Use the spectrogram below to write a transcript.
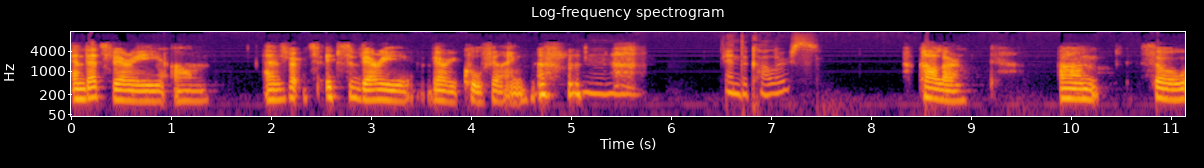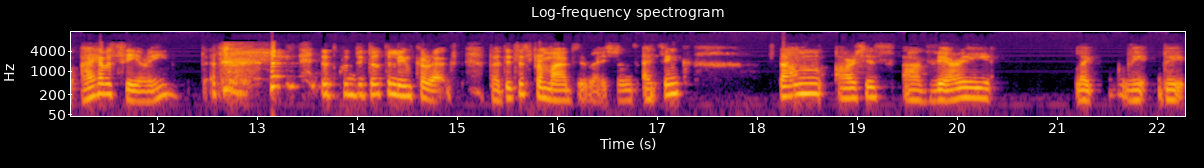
and that's very um, and it's, it's a very very cool feeling. mm. And the colors. Color. Um, so I have a theory that, that could be totally incorrect, but this is from my observations. I think some artists are very like they, they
